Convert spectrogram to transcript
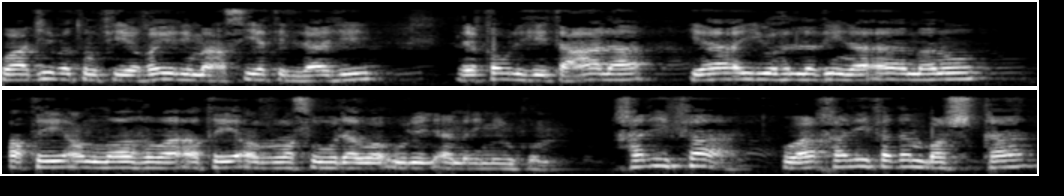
واجبه في غير معصيه الله لقوله تعالى يا ايها الذين امنوا أطيع الله وأطيع الرسول واولي الامر منكم خليفه وخليفه باشقا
